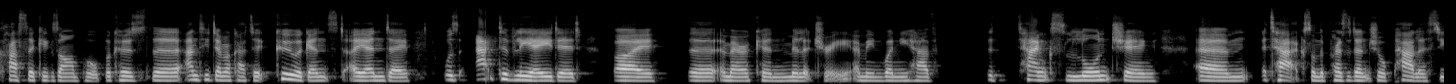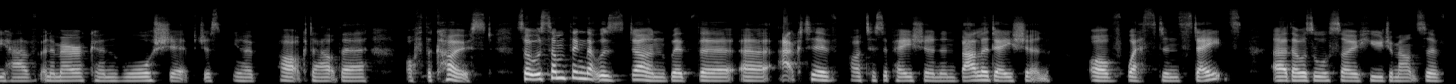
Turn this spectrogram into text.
classic example because the anti democratic coup against Allende was actively aided by the American military. I mean, when you have the tanks launching um, attacks on the presidential palace. You have an American warship just, you know, parked out there off the coast. So it was something that was done with the uh, active participation and validation of Western states. Uh, there was also huge amounts of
